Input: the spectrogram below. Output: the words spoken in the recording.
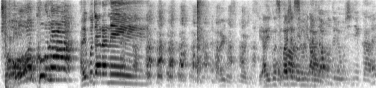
좋구나. 아이고 잘하네 아이고 수고하셨습니다 아이고 수고하셨습니다 남자분들이 오시니까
